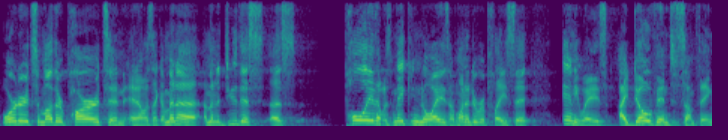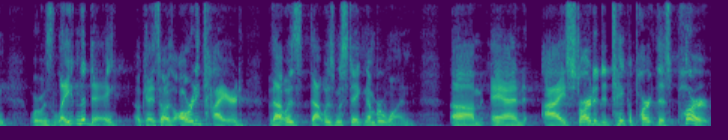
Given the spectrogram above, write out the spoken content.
ordered some other parts, and, and I was like, I'm gonna, I'm gonna do this uh, pulley that was making noise. I wanted to replace it. Anyways, I dove into something where it was late in the day. Okay, so I was already tired. That was, that was mistake number one. Um, and I started to take apart this part.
